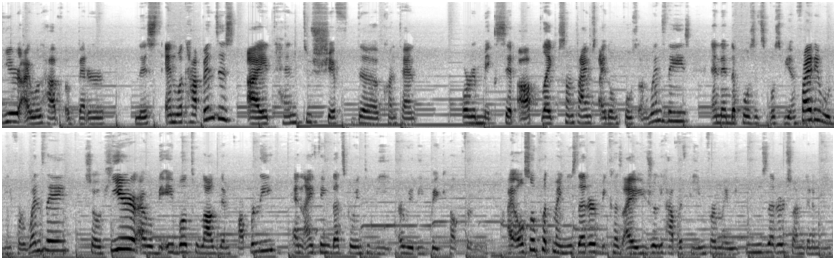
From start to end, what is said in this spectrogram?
here I will have a better list. And what happens is I tend to shift the content or mix it up. Like sometimes I don't post on Wednesdays, and then the post that's supposed to be on Friday will be for Wednesday. So here I will be able to log them properly, and I think that's going to be a really big help for me. I also put my newsletter because I usually have a theme for my weekly newsletter, so I'm gonna be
